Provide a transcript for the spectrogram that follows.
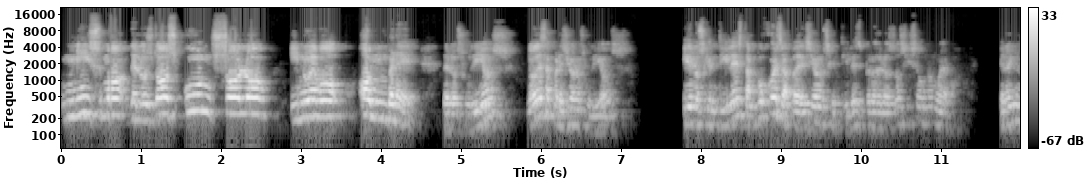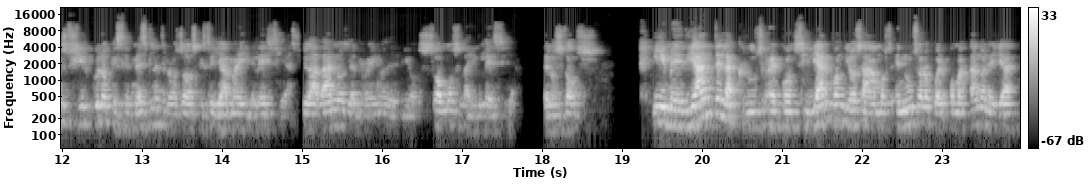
mismo de los dos, un solo y nuevo hombre. De los judíos, no desaparecieron los judíos, y de los gentiles tampoco desaparecieron los gentiles, pero de los dos hizo uno nuevo pero hay un círculo que se mezcla entre los dos que se llama iglesia, ciudadanos del reino de Dios. Somos la iglesia de los dos. Y mediante la cruz reconciliar con Dios a ambos en un solo cuerpo, matando en ella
